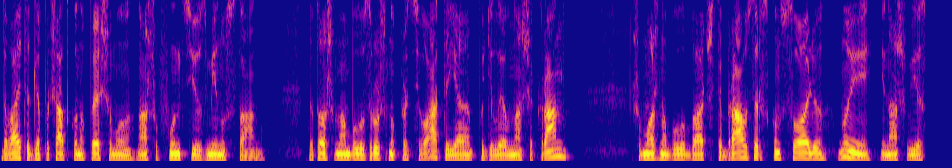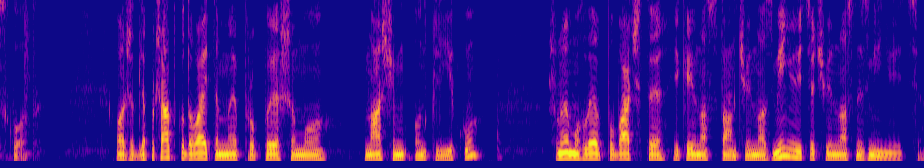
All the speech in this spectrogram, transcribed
Давайте для початку напишемо нашу функцію зміну стану. Для того, щоб нам було зручно працювати, я поділив наш екран, щоб можна було бачити браузер з консолю, ну і, і наш VS Code. Отже, для початку давайте ми пропишемо в нашому онкліку, щоб ми могли побачити, який у нас стан, чи він у нас змінюється, чи він у нас не змінюється.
